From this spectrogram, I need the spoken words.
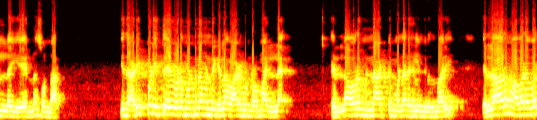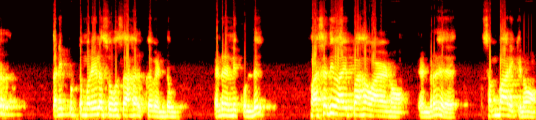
இல்லையேன்னு சொன்னார். இது அடிப்படை தேவையோட மட்டும் நம்ம இன்றைக்கெல்லாம் வாழ்கின்றோமா இல்லை. எல்லாரும் இந்நாட்டு மன்னர்கள்ங்கிறது மாதிரி எல்லாரும் அவரவர் தனிப்பட்ட முறையில் சொகுசாக இருக்க வேண்டும் என்று எண்ணிக்கொண்டு வசதி வாய்ப்பாக வாழணும் என்று சம்பாதிக்கணும்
